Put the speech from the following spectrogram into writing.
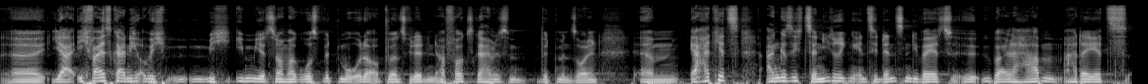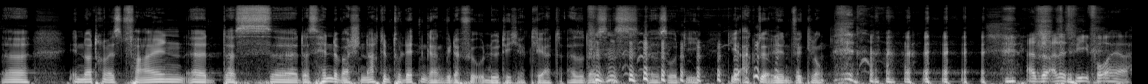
äh, ja, ich weiß gar nicht, ob ich mich ihm jetzt nochmal groß widme oder ob wir uns wieder den Erfolgsgeheimnissen widmen sollen. Ähm, er hat jetzt angesichts der niedrigen Inzidenzen, die wir jetzt äh, überall haben, hat er jetzt äh, in Nordrhein-Westfalen äh, das, äh, das Händewaschen nach dem Toilettengang wieder für unnötig erklärt. Also das ist äh, so die, die aktuelle Entwicklung. Also alles wie vorher.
